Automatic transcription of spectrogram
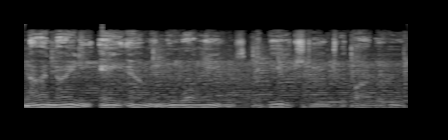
990 a.m. in New Orleans. The Beat Exchange with Barbara Hoover.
